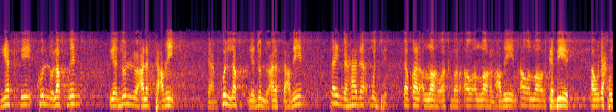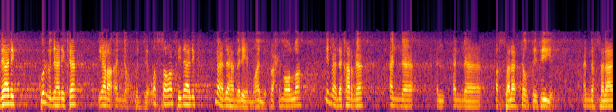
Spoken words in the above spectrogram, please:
يكفي كل لفظ يدل على التعظيم. يعني كل لفظ يدل على التعظيم فإن هذا مجزئ. لو قال الله أكبر أو الله العظيم أو الله الكبير أو نحو ذلك كل ذلك يرى أنه مجزئ والصواب في ذلك ما ذهب إليه المؤلف رحمه الله لما ذكرنا أن أن الصلاة توقيفية أن الصلاة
